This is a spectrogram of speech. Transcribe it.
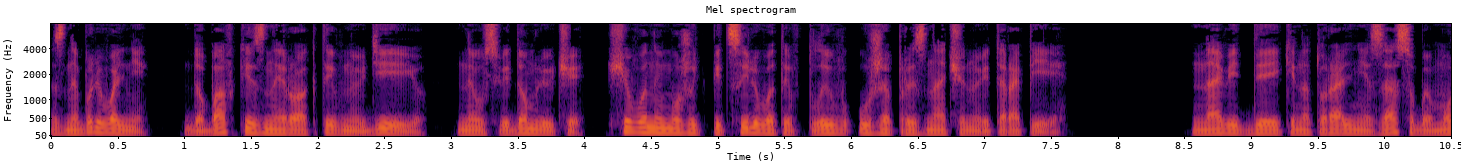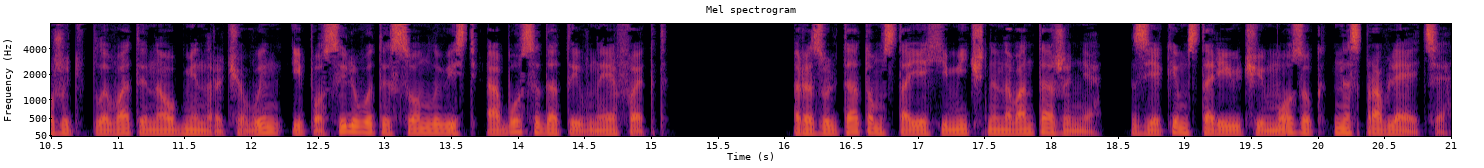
знеболювальні, добавки з нейроактивною дією, не усвідомлюючи, що вони можуть підсилювати вплив уже призначеної терапії. Навіть деякі натуральні засоби можуть впливати на обмін речовин і посилювати сонливість або седативний ефект. Результатом стає хімічне навантаження, з яким старіючий мозок не справляється.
